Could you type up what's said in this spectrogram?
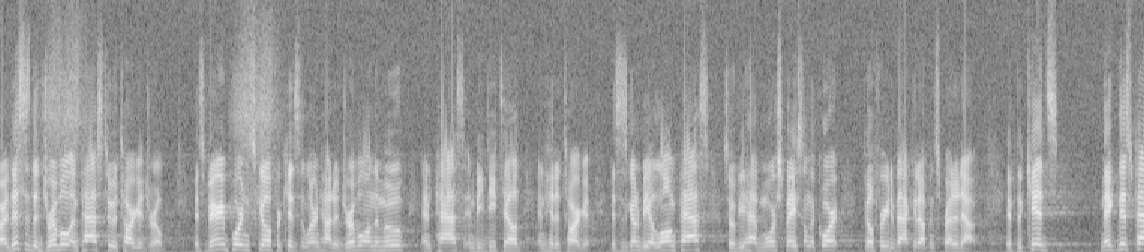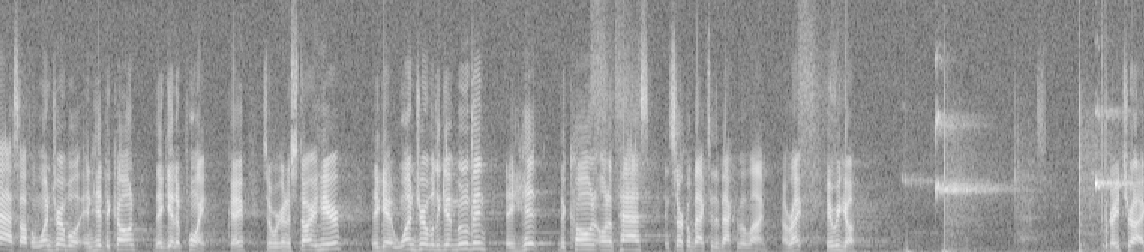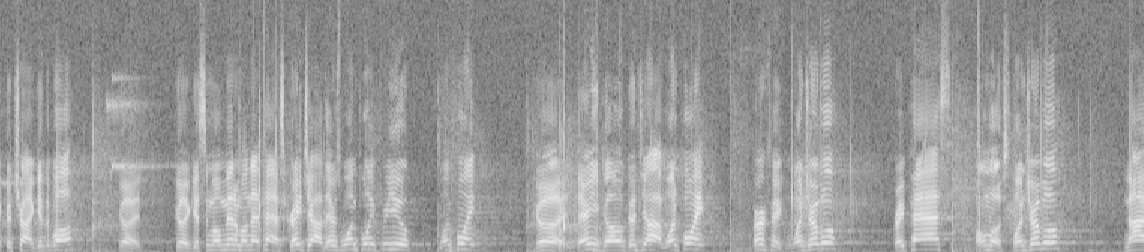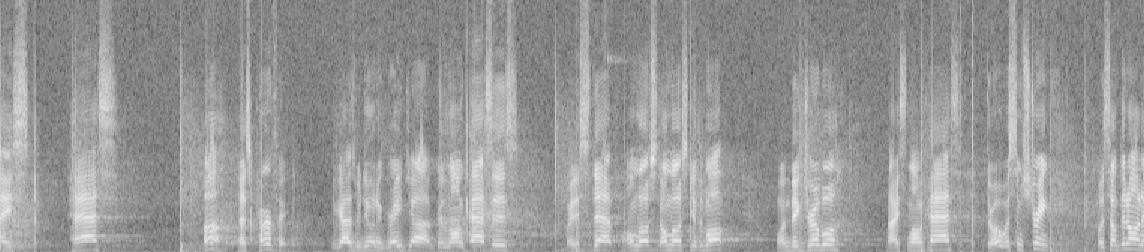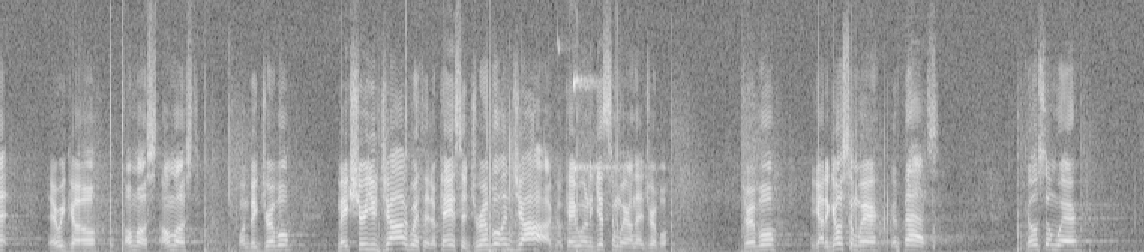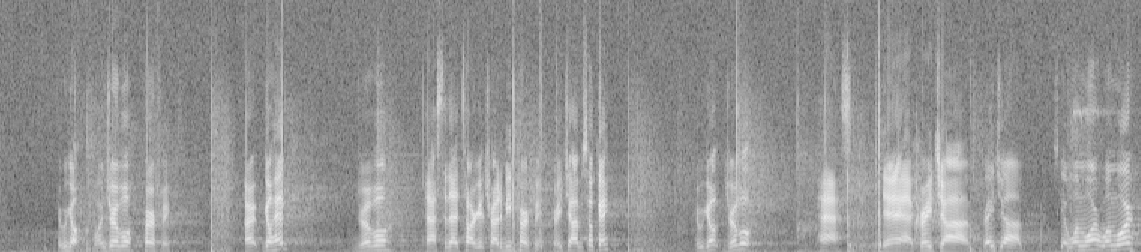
All right, this is the dribble and pass to a target drill. It's very important skill for kids to learn how to dribble on the move and pass and be detailed and hit a target. This is going to be a long pass, so if you have more space on the court, feel free to back it up and spread it out. If the kids make this pass off of one dribble and hit the cone, they get a point, okay? So we're going to start here. They get one dribble to get moving. They hit the cone on a pass and circle back to the back of the line. All right? Here we go. Great try. Good try. Get the ball. Good. Good. Get some momentum on that pass. Great job. There's one point for you. One point. Good. There you go. Good job. One point. Perfect. One dribble. Great pass. Almost. One dribble. Nice. Pass. Oh, that's perfect. You guys are doing a great job. Good long passes. Way to step. Almost, almost. Get the ball. One big dribble. Nice long pass. Throw it with some strength. Put something on it. There we go. Almost, almost. One big dribble. Make sure you jog with it, okay? It's a dribble and jog, okay? We want to get somewhere on that dribble. Dribble. You got to go somewhere. Good pass. Go somewhere. Here we go. One dribble. Perfect. All right, go ahead. Dribble. Pass to that target. Try to be perfect. Great job. It's okay. Here we go. Dribble. Pass. Yeah, great job. Great job. Let's get one more. One more.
